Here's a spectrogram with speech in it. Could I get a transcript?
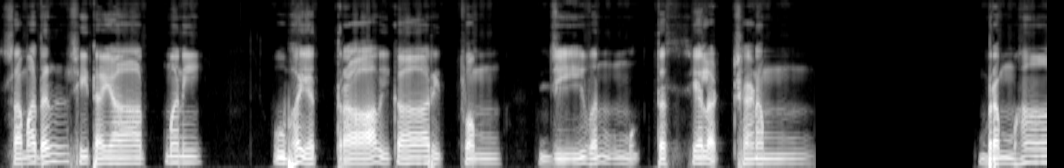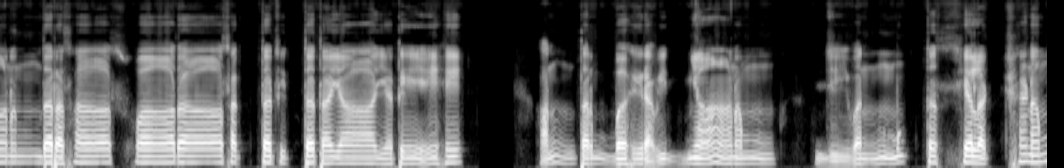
समदर्शितयात्मनि उभयत्राविकारित्वम् जीवन्मुक्तस्य लक्षणम्। ब्रह्मानन्दरसास्वादासक्तचित्ततया यतेः अन्तर्बहिरविज्ञानम् जीवन्मुक्तस्य लक्षणम्।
